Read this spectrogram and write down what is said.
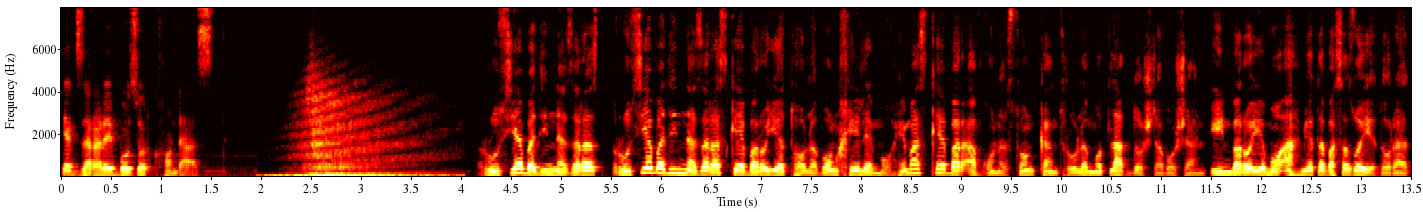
یک ضرر بزرگ خوانده است. روسیه بدین نظر است. روسیه بدین نظر است که برای طالبان خیلی مهم است که بر افغانستان کنترل مطلق داشته باشند. این برای ما اهمیت بسزای دارد.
